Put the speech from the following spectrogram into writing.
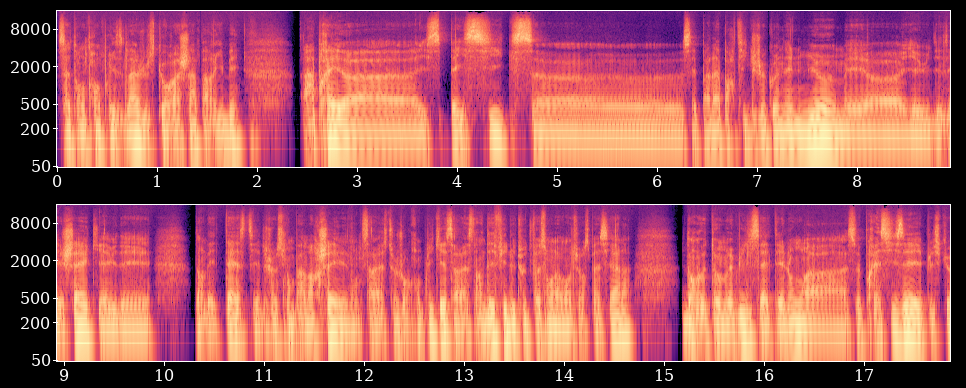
cette entreprise-là jusqu'au rachat par eBay. Après, euh, SpaceX, euh, c'est pas la partie que je connais le mieux, mais euh, il y a eu des échecs, il y a eu des dans les tests, il y a des choses qui n'ont pas marché, donc ça reste toujours compliqué, ça reste un défi de toute façon l'aventure spatiale. Dans l'automobile, ça a été long à se préciser, puisque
